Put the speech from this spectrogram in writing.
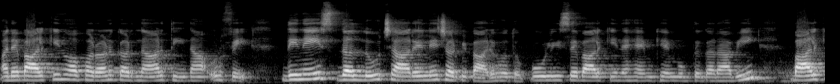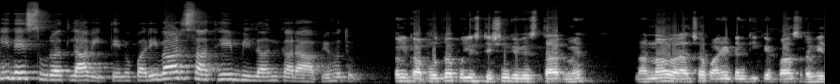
અને બાળકીનું અપહરણ કરનાર દીના ઉર્ફે દિનેશ દલ્લુ ચારેલને ઝડપી પાડ્યો હતો પોલીસે બાળકીને હેમખેમ મુક્ત કરાવી બાળકીને સુરત લાવી તેનું પરિવાર સાથે મિલન કરાવ્યું હતું कल कापोद्रा पुलिस स्टेशन के विस्तार में नाना वराछा पानी टंकी के पास रवि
